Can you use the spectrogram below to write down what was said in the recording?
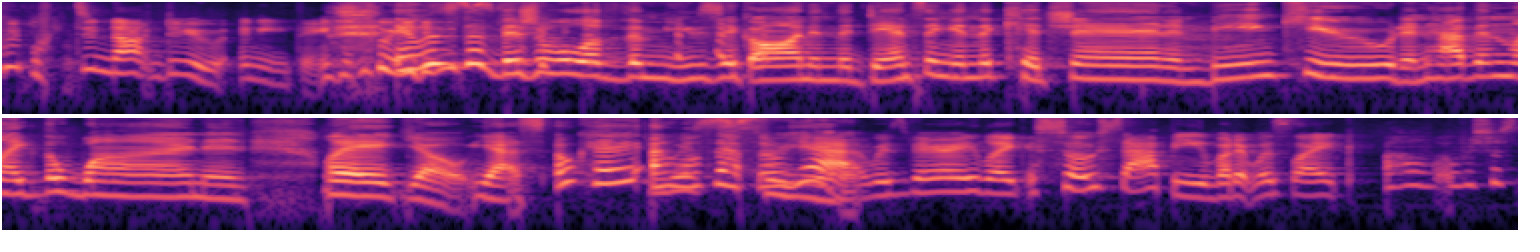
would like to not do anything. It was the visual of the music on and the dancing in the kitchen and being cute and having like the wine and like yo yes. Okay I love that so, for you. Yeah, it was very like so sappy, but it was like, oh, it was just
